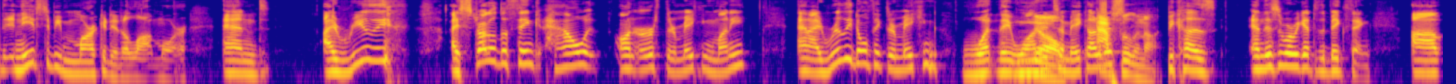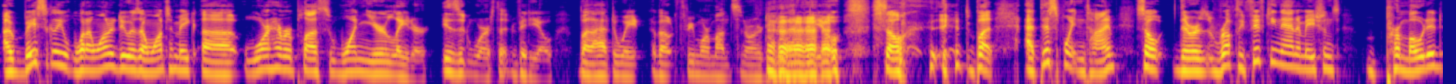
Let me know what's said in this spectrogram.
it needs to be marketed a lot more. And I really I struggle to think how on earth they're making money. And I really don't think they're making what they wanted No, to make out of it. absolutely not. Because and this is where we get to the big thing. Um, I basically what I want to do is I want to make a Warhammer Plus one year later. Is it worth it? Video, but I have to wait about three more months in order to do that video. So, but at this point in time, so there is roughly 15 animations promoted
